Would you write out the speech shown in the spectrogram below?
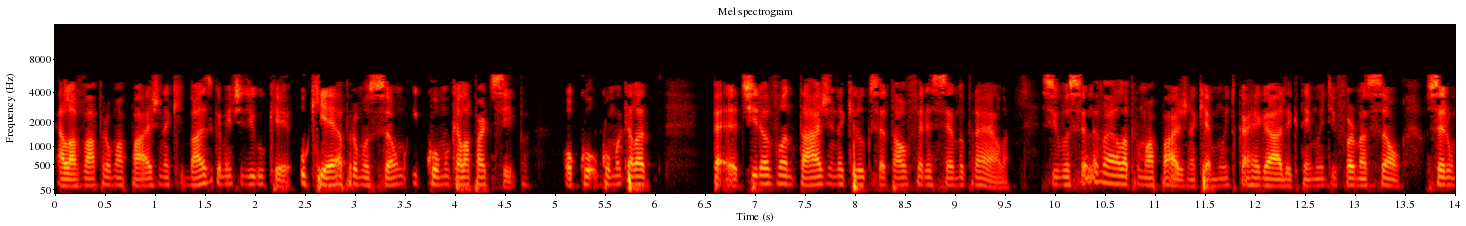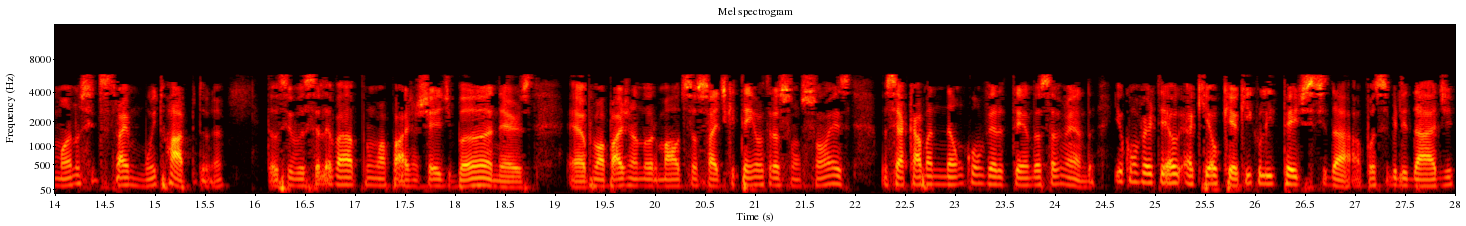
ela vá para uma página que basicamente diga o quê? O que é a promoção e como que ela participa. Ou co como que ela tira vantagem daquilo que você está oferecendo para ela. Se você levar ela para uma página que é muito carregada, que tem muita informação, o ser humano se distrai muito rápido, né? Então, se você levar para uma página cheia de banners, é, para uma página normal do seu site que tem outras funções, você acaba não convertendo essa venda. E o converter aqui é o quê? O que, que o lead page te dá? A possibilidade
